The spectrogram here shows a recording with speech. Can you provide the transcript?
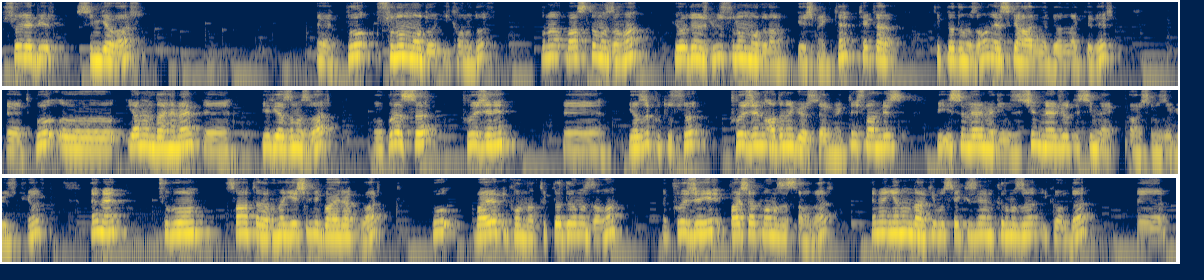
şöyle bir simge var. Evet, bu sunum modu ikonudur. Buna bastığımız zaman gördüğünüz gibi sunum moduna geçmekte. Tekrar tıkladığımız zaman eski haline dönmektedir. Evet, bu e, yanında hemen e, bir yazımız var. E, burası projenin e, yazı kutusu. Projenin adını göstermekte. Şu an biz bir isim vermediğimiz için mevcut isimle karşımıza gözüküyor. Hemen çubuğun sağ tarafında yeşil bir bayrak var. Bu bayrak ikonuna tıkladığımız zaman e, projeyi başlatmamızı sağlar. Hemen yanındaki bu sekizgen kırmızı ikonda e,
